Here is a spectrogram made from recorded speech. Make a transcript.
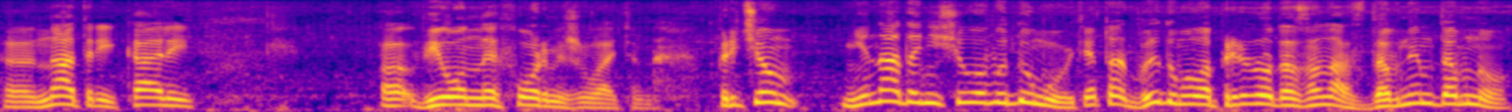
э, натрий, калий э, в ионной форме желательно. Причем не надо ничего выдумывать, это выдумала природа за нас давным-давно.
